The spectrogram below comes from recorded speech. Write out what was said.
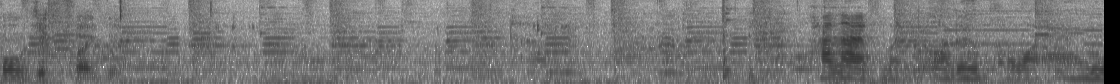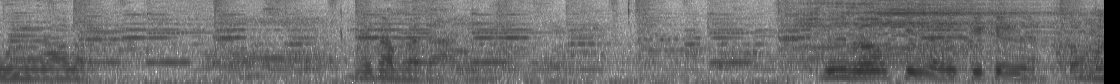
ก็เก็บไฟกู ขนาดเหมือนออเดอร์เพราะว่ารู้เลยว่าอร่อยไม่ธรรมดาเลยนี่ไม่ต้อกินอะไรพี่กินเลยทำไม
